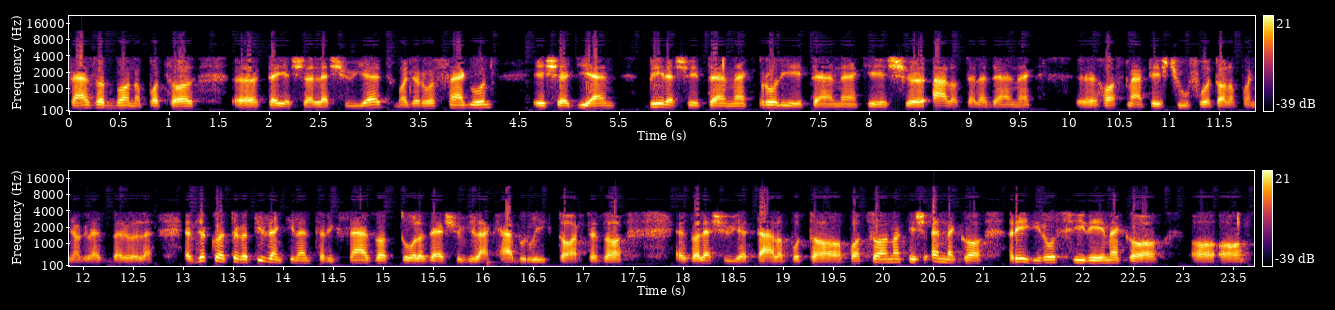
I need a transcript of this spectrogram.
században a pacal teljesen lesüllyed Magyarországon, és egy ilyen béresételnek, proliételnek és állateledelnek használt és csúfolt alapanyag lesz belőle. Ez gyakorlatilag a 19. századtól az első világháborúig tart ez a, ez a lesüllyedt állapot a pacalnak, és ennek a régi rossz hírének a, a, a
